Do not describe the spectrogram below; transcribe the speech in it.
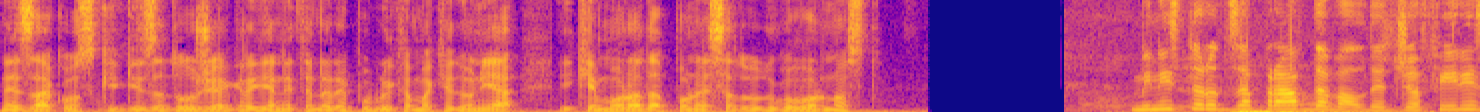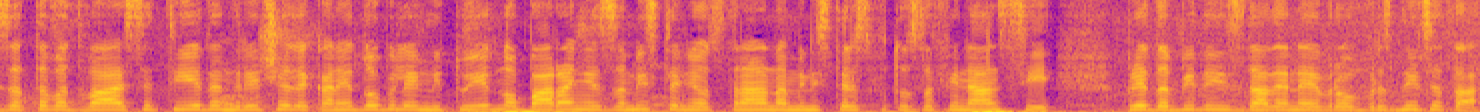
незаконски ги задолжија граѓаните на Република Македонија и ќе мора да понесат одговорност. Министерот за правда Валде Джафери за ТВ21 рече дека не добиле ниту едно барање за мислење од страна на Министерството за финансии пред да биде издадена евроврзницата.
